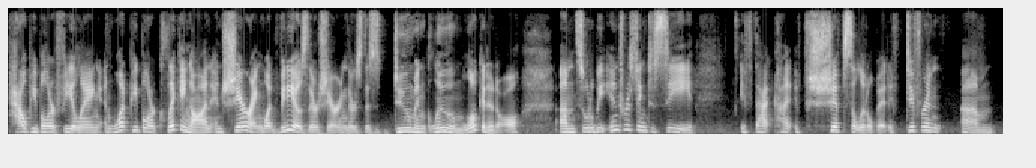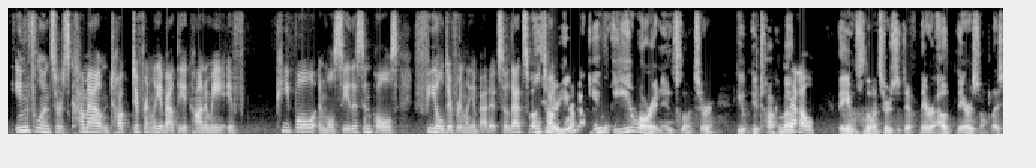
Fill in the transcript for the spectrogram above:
how people are feeling and what people are clicking on and sharing, what videos they're sharing. There's this doom and gloom look at it all. Um, so it'll be interesting to see if that kind of shifts a little bit, if different um, influencers come out and talk differently about the economy if people, and we'll see this in polls, feel differently about it. So that's well, we'll talk you, about. You you are an influencer. You you talk about no. the influencers as if they're out there someplace.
